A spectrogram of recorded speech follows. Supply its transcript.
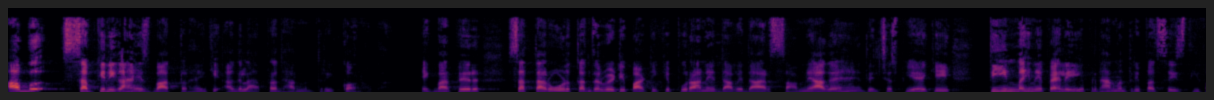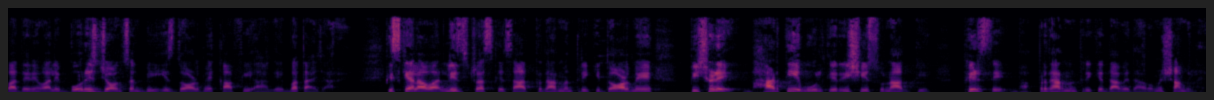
अब सबकी निगाहें इस बात पर हैं कि अगला प्रधानमंत्री कौन होगा। एक बार फिर सत्तारूढ़ कंजर्वेटिव पार्टी के पुराने दावेदार सामने आ गए हैं। दिलचस्प यह है कि तीन महीने पहले ही प्रधानमंत्री पद से इस्तीफा देने वाले बोरिस जॉनसन भी इस दौड़ में काफ़ी आगे बताए जा रहे हैं। इसके अलावा लिज ट्रस्ट के साथ प्रधानमंत्री की दौड़ में पिछड़े भारतीय मूल के ऋषि सुनाक भी फिर से प्रधानमंत्री के दावेदारों में शामिल हैं।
